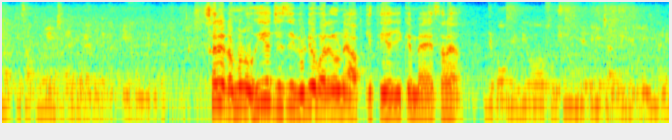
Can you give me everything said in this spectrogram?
29 ਸੱਤ ਨੂੰ ਇਨਸੀਡੈਂਟ ਹੋਇਆ ਜਿਹਦੇ ਕਰਕੇ ਬੰਦੇ ਦੀ ਹੋਈ। ਸਰ ਇਹ ਰਮਨ ਉਹੀ ਹੈ ਜਿਸ ਦੀ ਵੀਡੀਓ ਵਾਇਰਲ ਉਹਨੇ ਆਪ ਕੀਤੀ ਹੈ ਜੀ ਕਿ ਮੈਂ ਸਾਰਾ ਦੇਖੋ ਵੀਡੀਓ ਸੋਸ਼ਲ ਮੀਡੀਆ ਤੇ ਹੀ ਚੱਲ ਰਹੀ ਹੈਗੀ ਹੈ ਜੀ ਹਲੇ।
